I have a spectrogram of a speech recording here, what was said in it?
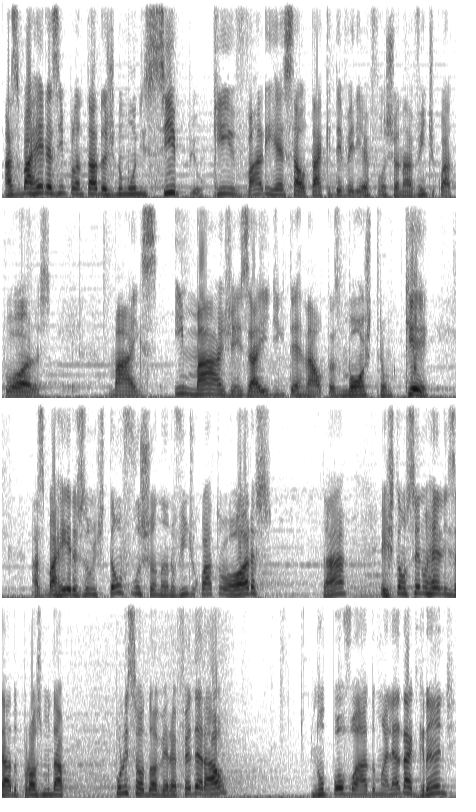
As barreiras implantadas no município, que vale ressaltar que deveria funcionar 24 horas, mas imagens aí de internautas mostram que as barreiras não estão funcionando 24 horas, tá? Estão sendo realizados próximo da Polícia Rodoviária Federal, no povoado Malhada Grande,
